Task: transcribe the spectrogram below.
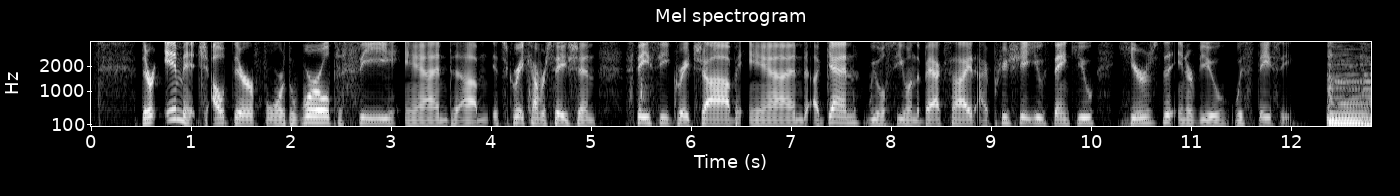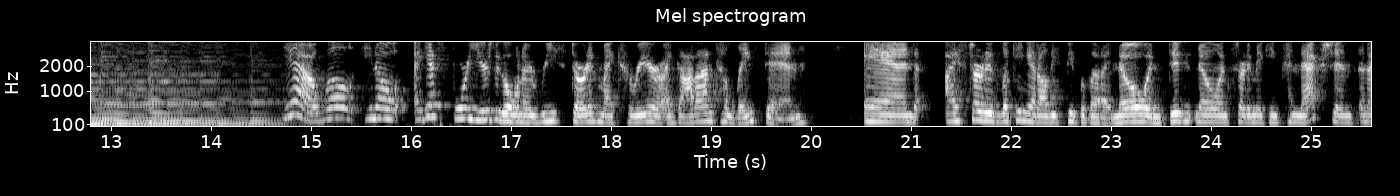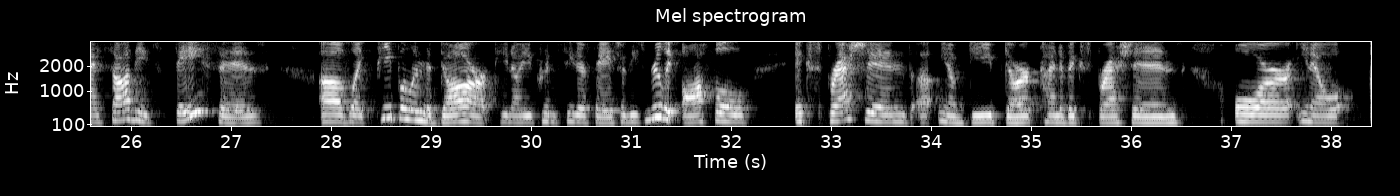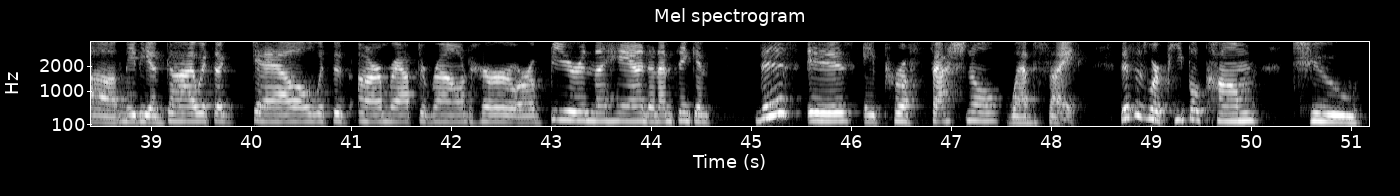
their image out there for the world to see. And um, it's a great conversation. Stacy, great job. And again, we will see you on the backside. I appreciate you. Thank you. Here's the interview with Stacy. Yeah, well, you know, I guess four years ago when I restarted my career, I got onto LinkedIn and I started looking at all these people that I know and didn't know and started making connections. And I saw these faces of like people in the dark, you know, you couldn't see their face, or these really awful expressions, uh, you know, deep, dark kind of expressions, or, you know, uh, maybe a guy with a gal with his arm wrapped around her, or a beer in the hand. And I'm thinking, this is a professional website. This is where people come to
